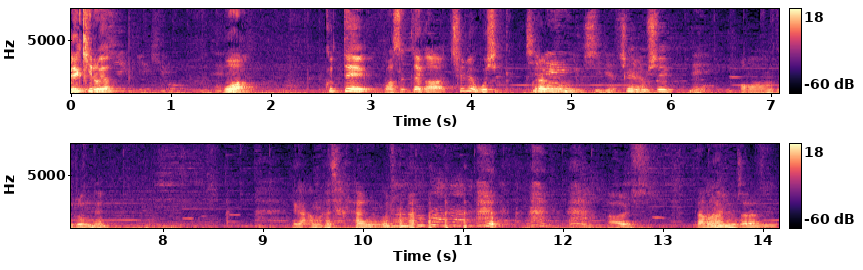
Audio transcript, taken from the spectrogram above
1kg요? 1kg? 우와. 그때 왔을 때가 750g. 760이었어요. 760? 네. 어, 늘었네. 내가 아무나 잘 하는구나. 아우씨, 나만 하는 줄 알았는데.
